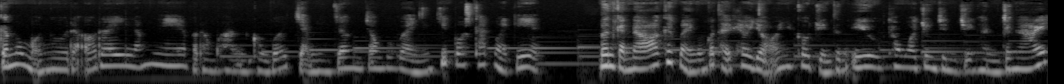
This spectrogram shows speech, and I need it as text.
Cảm ơn mọi người đã ở đây lắng nghe và đồng hành cùng với chạm những chân trong vô vàng những chiếc podcast ngoài kia. Bên cạnh đó, các bạn cũng có thể theo dõi những câu chuyện tình yêu thông qua chương trình truyền hình Chân Ái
